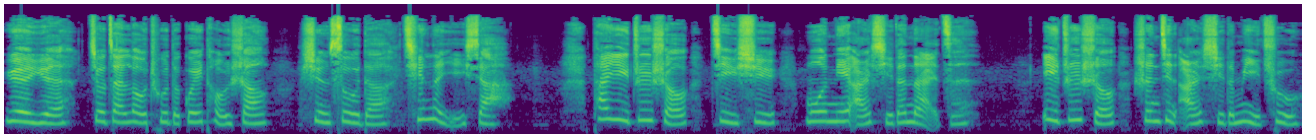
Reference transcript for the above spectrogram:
月月就在露出的龟头上迅速地亲了一下。他一只手继续摸捏儿媳的奶子，一只手伸进儿媳的密处，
